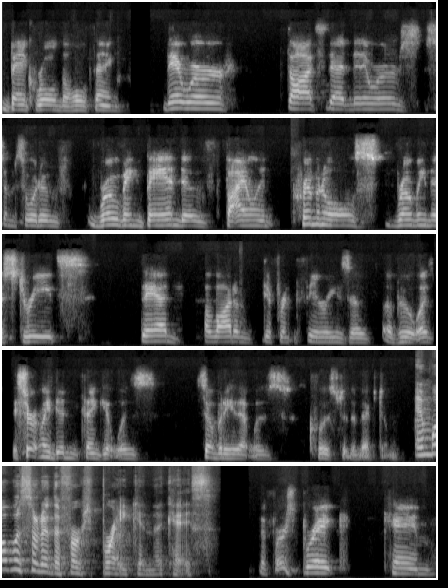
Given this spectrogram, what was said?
bankrolled the whole thing. There were thoughts that there was some sort of roving band of violent criminals roaming the streets. They had a lot of different theories of, of who it was. They certainly didn't think it was somebody that was close to the victim. And what was sort of the first break in the case? The first break came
